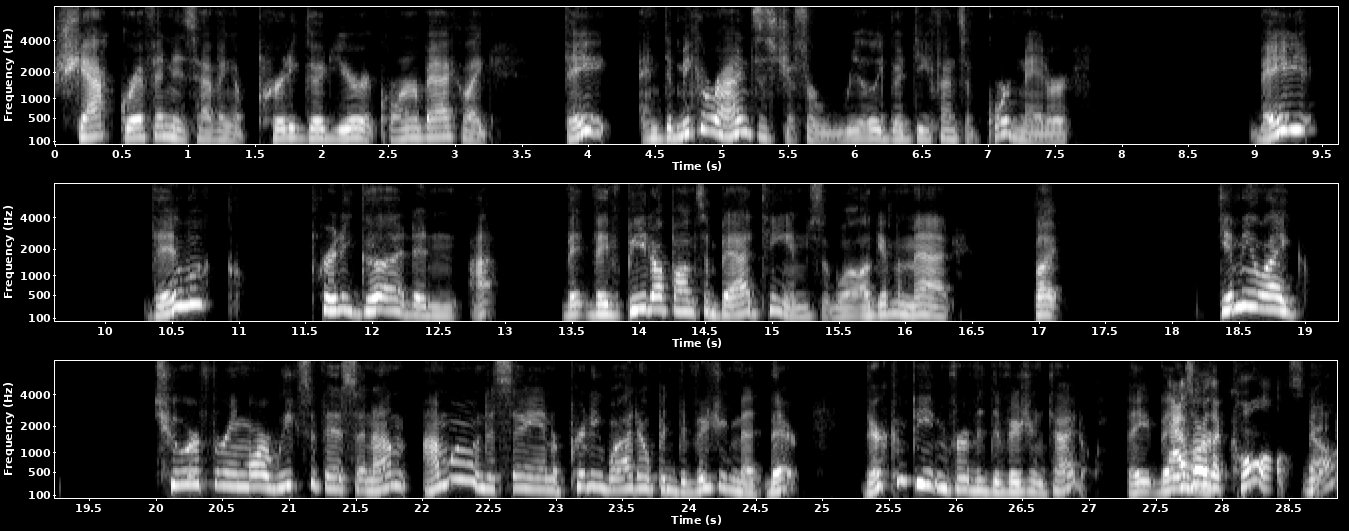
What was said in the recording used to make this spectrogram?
Shaq Griffin is having a pretty good year at cornerback like they and DeMeco Ryans is just a really good defensive coordinator. They they look pretty good, and I, they they've beat up on some bad teams. Well, I'll give them that, but give me like two or three more weeks of this, and I'm I'm willing to say in a pretty wide open division that they're they're competing for the division title. They, they as are, are the Colts, no,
